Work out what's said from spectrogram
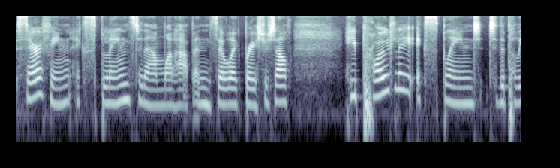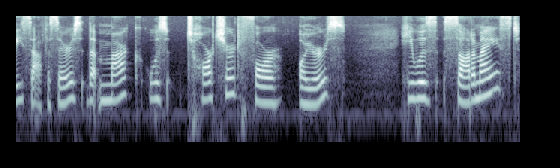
Seraphine explains to them what happened. So, like, brace yourself. He proudly explained to the police officers that Mark was tortured for hours. He was sodomized.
